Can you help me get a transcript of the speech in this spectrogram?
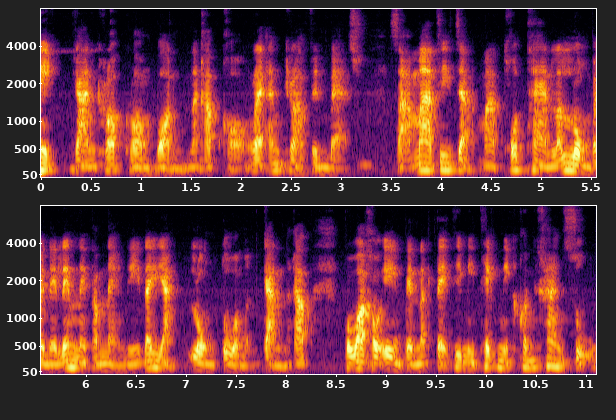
นิคการครอบครองบอลนะครับของไรอันกราเฟนแบช สามารถที่จะมาทดแทนและลงไปในเล่นในตำแหน่งนี้ได้อย่างลงตัวเหมือนกันนะครับ เพราะว่าเขาเองเป็นนักเตะที่มีเทคนิคค่อนข้างสูง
